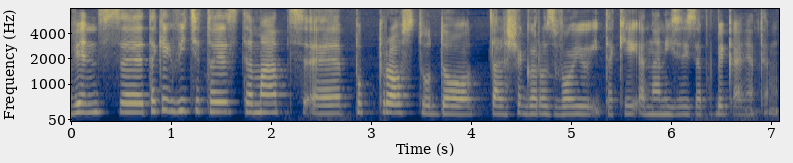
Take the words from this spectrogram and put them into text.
Więc tak jak widzicie, to jest temat po prostu do dalszego dalszego rozwoju i takiej analizy i zapobiegania temu.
